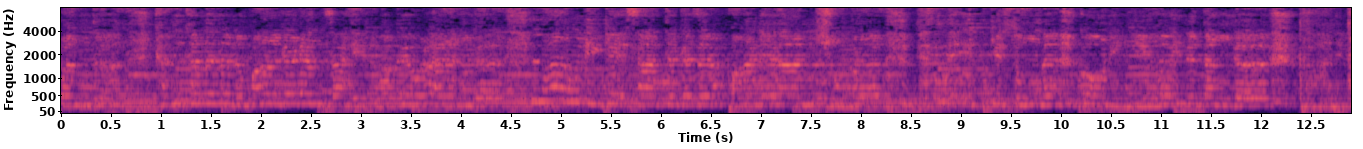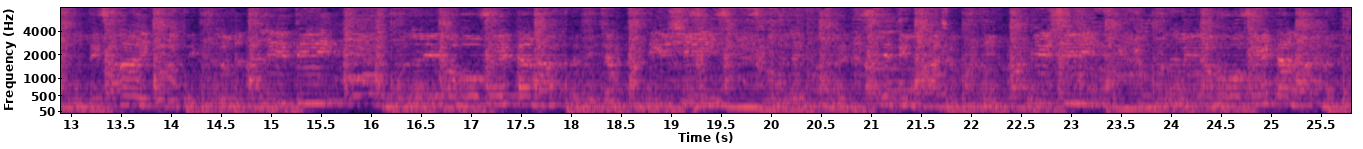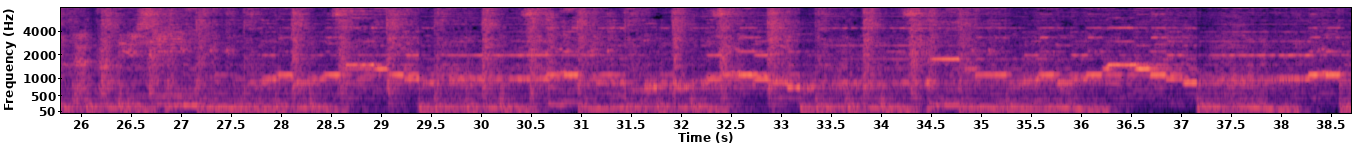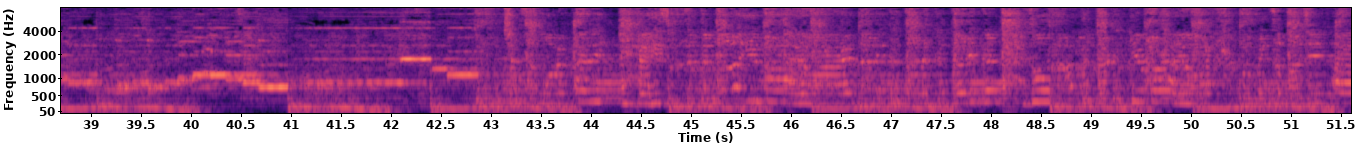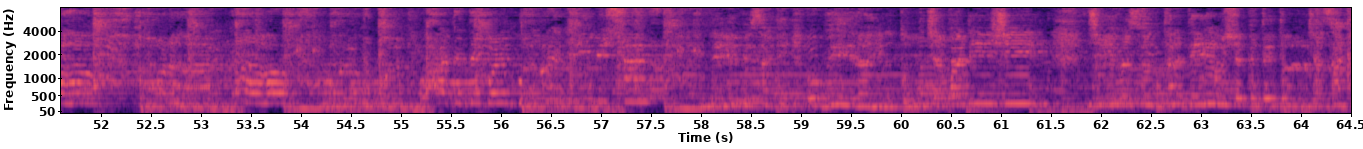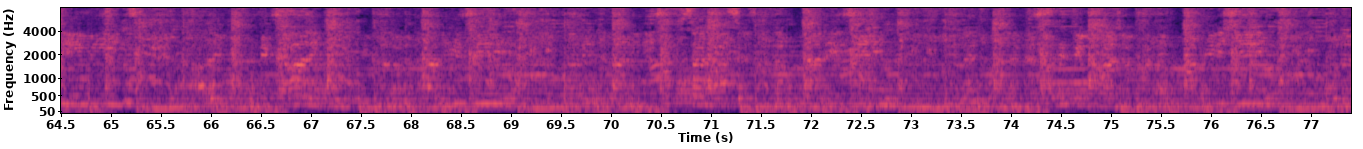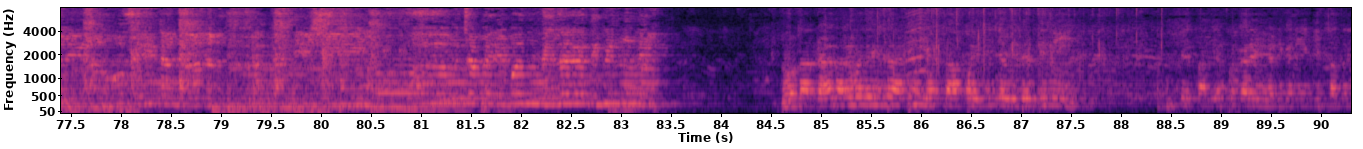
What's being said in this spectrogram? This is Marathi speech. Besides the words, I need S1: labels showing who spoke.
S1: बंद. खनखन मागड्यांचा हिरवा पिवळा रंग. लावणी केसात गजर पांढरा आणि शुभ्र. दिसते इतकी सुंदर कोणी होईन दंग. तुमच्या पाठीशी जीव सुद्धा देऊ शकते तुमच्यासाठी मी. काळी कुर्ती काळी कुर्ती घालून आली ती अप्सराचे ती माझ्या पाठीशी? बोलली राहो तुझ्या पाठीशी. आमच्या बिंदी
S2: जोरदार काय झाल्यामध्ये एकदा आधी इयत्ता पहिलीच्या अतिशय चांगल्या प्रकारे या ठिकाणी एक सादर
